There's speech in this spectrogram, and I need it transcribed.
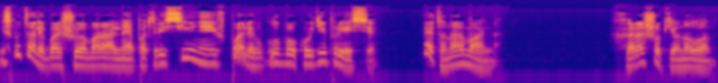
Испытали большое моральное потрясение и впали в глубокую депрессию. Это нормально. «Хорошо», — кивнул он.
